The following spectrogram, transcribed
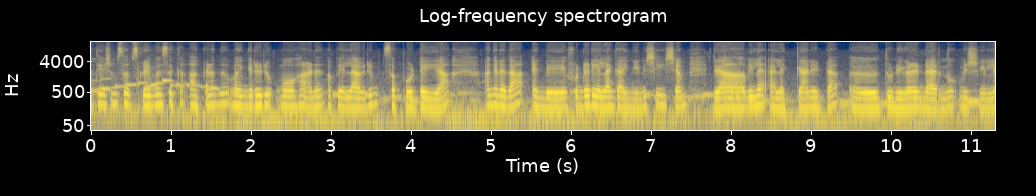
അത്യാവശ്യം സബ്സ്ക്രൈബേഴ്സൊക്കെ ആക്കണമെന്ന് ഭയങ്കര ഒരു മോഹമാണ്. അപ്പോൾ എല്ലാവരും സപ്പോർട്ട് ചെയ്യുക. അങ്ങനെ ദാ എന്റെ ഫുഡ് എല്ലാം കഴിഞ്ഞതിന് ശേഷം രാവിലെ അലക്കാനിട്ട തുണികളുണ്ടായിരുന്നു മെഷീനിൽ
